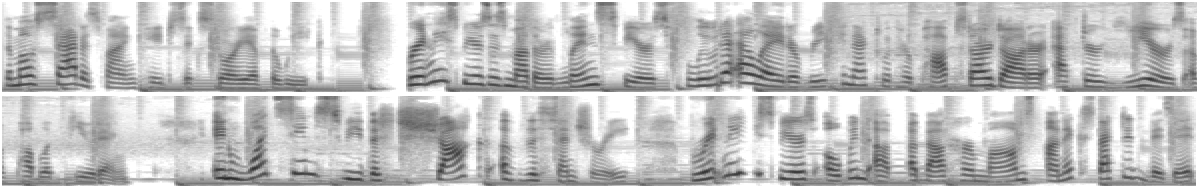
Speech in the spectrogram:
the most satisfying page six story of the week. Britney Spears' mother, Lynn Spears, flew to LA to reconnect with her pop star daughter after years of public feuding. In what seems to be the shock of the century, Britney Spears opened up about her mom's unexpected visit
